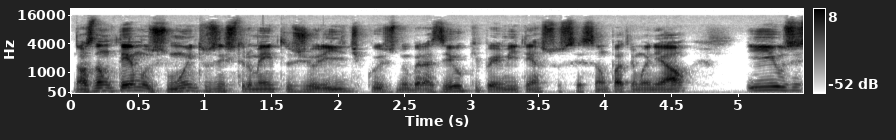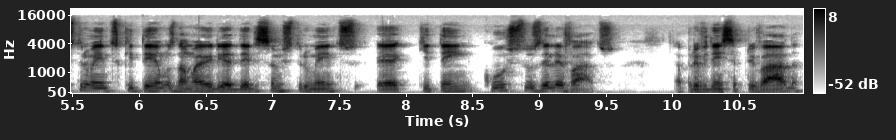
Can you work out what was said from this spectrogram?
Nós não temos muitos instrumentos jurídicos no Brasil que permitem a sucessão patrimonial e os instrumentos que temos, na maioria deles, são instrumentos é, que têm custos elevados. A previdência privada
